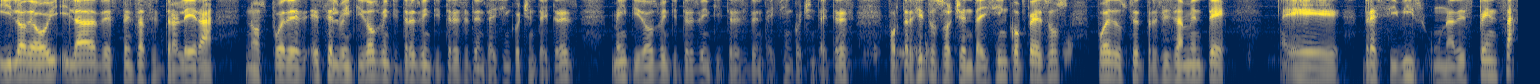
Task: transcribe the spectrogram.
y lo de hoy y la despensa centralera nos puede, es el 22 23 23 75 83, 22 23 23 75 83, por 385 pesos puede usted precisamente eh, recibir una despensa,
